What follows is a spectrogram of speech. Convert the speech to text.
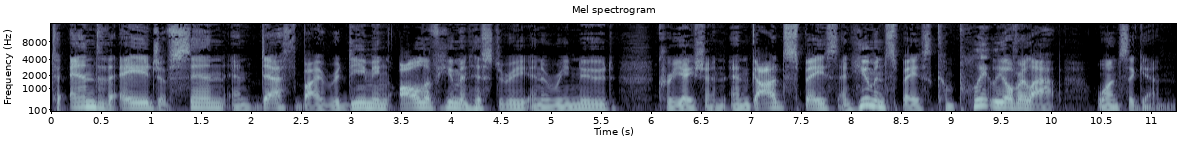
to end the age of sin and death by redeeming all of human history in a renewed creation. And God's space and human space completely overlap once again.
